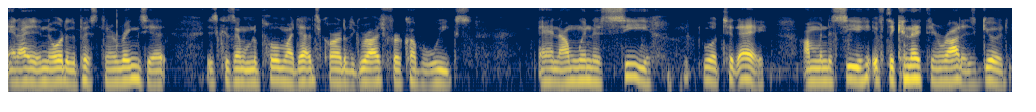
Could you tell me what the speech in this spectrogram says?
and I didn't order the piston and rings yet, is because I'm going to pull my dad's car out of the garage for a couple weeks. And I'm going to see, well today, I'm going to see if the connecting rod is good.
